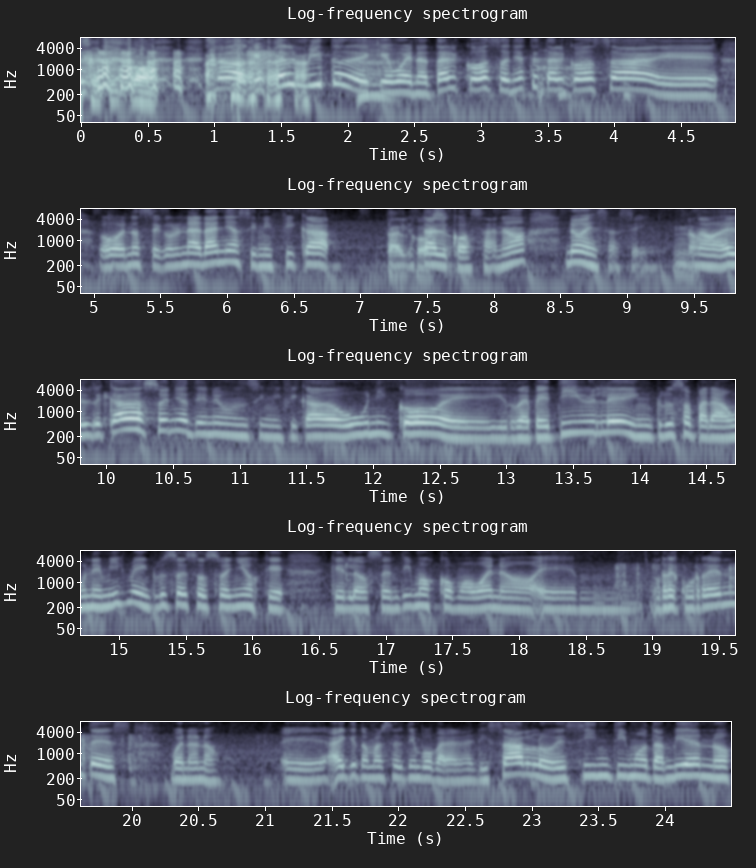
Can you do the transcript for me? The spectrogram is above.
Se picó. No, que está el mito de que, bueno, tal cosa, soñaste tal cosa, eh, o no sé, con una araña significa Tal cosa. tal cosa, ¿no? No es así. No. No, el, cada sueño tiene un significado único, e irrepetible, incluso para una misma, incluso esos sueños que, que los sentimos como, bueno, em, recurrentes, bueno, no. Eh, hay que tomarse el tiempo para analizarlo, es íntimo también, no,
